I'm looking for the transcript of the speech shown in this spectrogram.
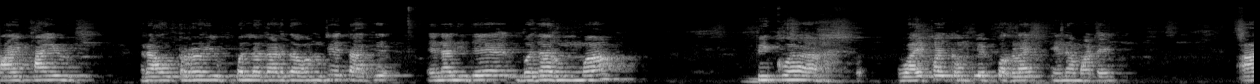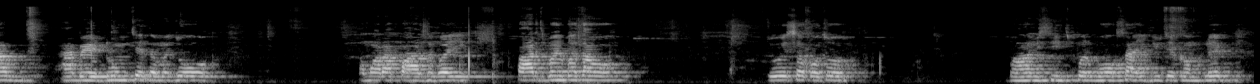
વાઈફાઈ રાઉટર ઉપર લગાડી દેવાનું છે, તાકે એના લીધે બધા રૂમમાં પીક વાઈફાઈ કમ્પ્લીટ પકડાય એના માટે. આ આ બેડરૂમ છે, તમે જો અમારા પાર્થભાઈ પાર્થભાઈ બતાવો. જોઈ શકો છો. બાવીસ ઇંચ પર બોક્સ આવી ગયું છે કમ્પ્લેટ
